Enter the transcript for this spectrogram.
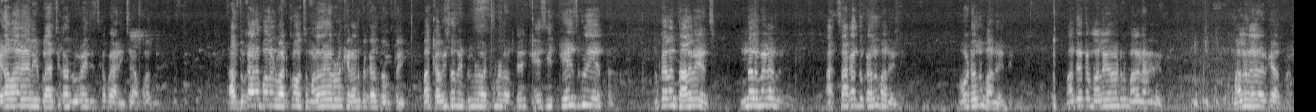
ఇడవారేయాలి ఈ ప్లాస్టిక్ కవర్ నువ్వే తీసుకుపోయి ఆడ ఇచ్చిన పోదు ఆ దుకాణ పనులను పట్టుకోవచ్చు. మన దగ్గర కూడా కిరాణా దుకాణాలు దొరుకుతాయి. మా కమిషనర్ ఇప్పుడు కూడా పట్టుకుని వస్తే కేసీ కేసు కూడా చేస్తారు. దుకాణం తాళమేయచ్చు. ఉండాలి మేడం. సగం దుకాణాలు బంద్ అవుతాయి హోటళ్ళు బంద్ అవుతాయి బంద్ అయితే మళ్ళీ ఏమంటారు? మళ్ళీ అనేది మళ్ళీ నా దగ్గరికి వస్తారు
